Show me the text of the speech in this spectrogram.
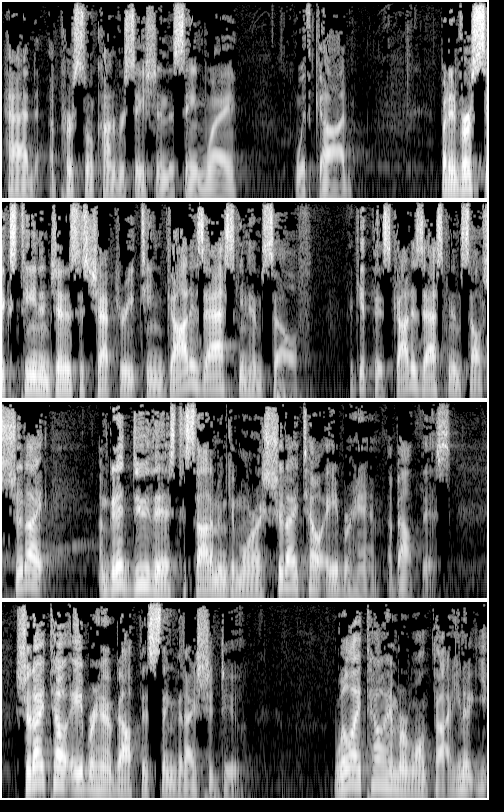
had a personal conversation in the same way with God. But in verse 16 in Genesis chapter 18, God is asking himself, I get this, God is asking himself, should I, I'm going to do this to Sodom and Gomorrah, should I tell Abraham about this? Should I tell Abraham about this thing that I should do? Will I tell him or won't I? You know, you,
